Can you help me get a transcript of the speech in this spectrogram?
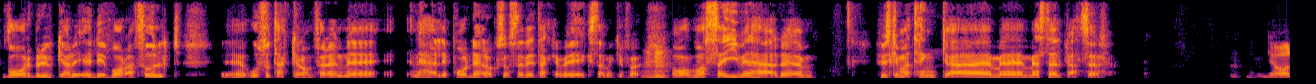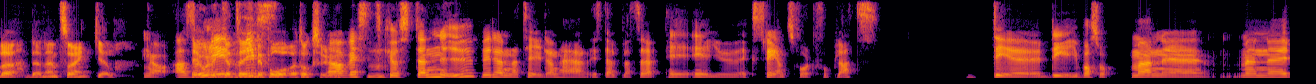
Var brukar det- vara fullt? Eh, och så tackar de för en, en härlig podd här också, så det tackar vi extra mycket för. Ja, vad, säger vi här? Hur ska man tänka med, med ställplatser? Ja, det, den är inte så enkel. Ja, alltså, det är olika tider väst- på året också. Ju. Ja, Mm. västkusten nu vid denna tiden här i ställplatser är, är ju extremt svårt att få plats. Det, det är ju bara så. Men, eh, men eh,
